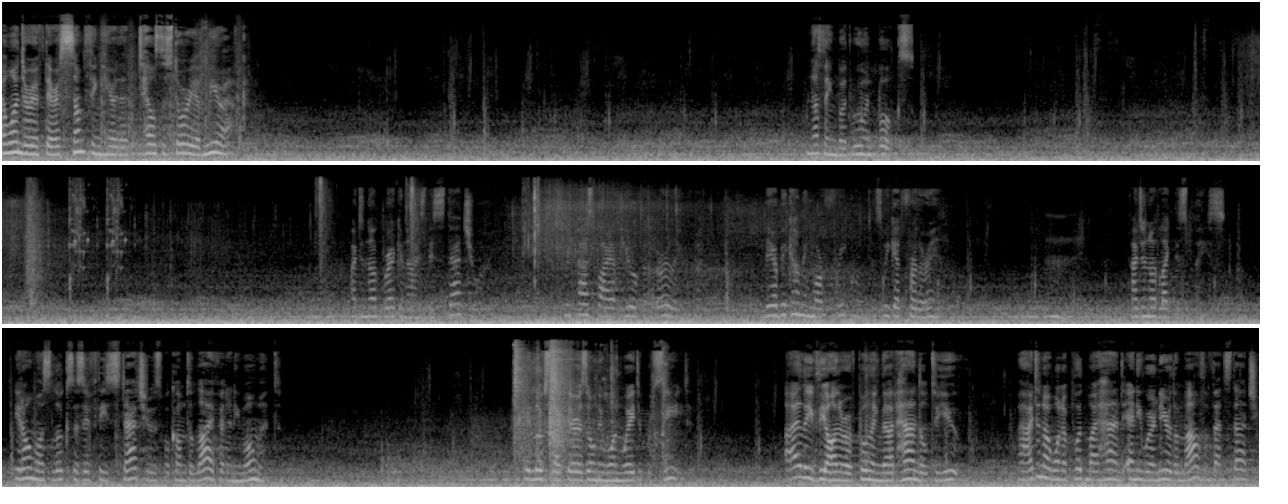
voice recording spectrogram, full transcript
I wonder if there is something here that tells the story of Miraak. Nothing but ruined books. I do not recognize this statuary. We passed by a few of them earlier, but they are becoming more frequent as we get further in. I do not like this place. It almost looks as if these statues will come to life at any moment. It looks like there is only one way to proceed. I leave the honor of pulling that handle to you. I do not want to put my hand anywhere near the mouth of that statue.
